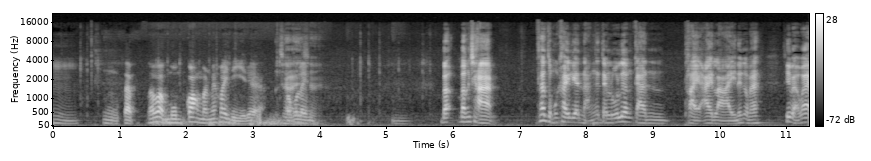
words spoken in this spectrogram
อืม อืม แต่แล้วแบบมุมกล้องมันไม่ค่อยดีด้วยอะใช่เขาก็เลยใช่บะบางฉาก ถ้าสมมติใครเรียนหนังจะรู้เรื่องการถ่ายไอไลน์นึกออกไหมที่แบบว่า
